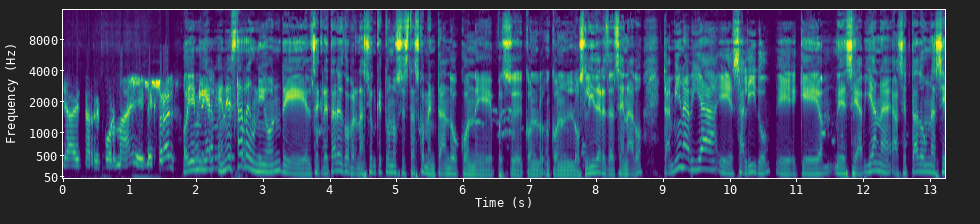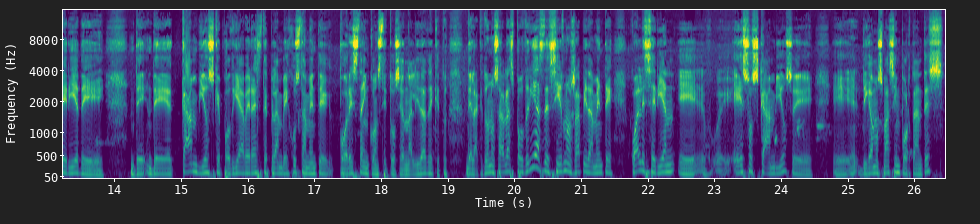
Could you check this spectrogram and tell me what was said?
ya esta reforma electoral. Oye Miguel, en esta reunión del secretario de Gobernación que tú nos estás comentando con eh, pues eh, con, los líderes del Senado, también había eh, salido que se habían aceptado una serie de, de, cambios que podría haber a este plan B justamente por esta inconstitucionalidad de que de la que tú nos hablas. ¿Podrías decirnos rápidamente cuáles serían esos cambios, digamos, más importantes?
